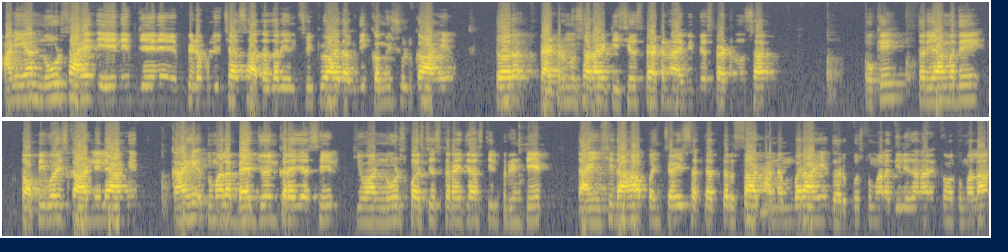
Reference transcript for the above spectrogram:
आणि या नोट्स आहेत एएनएम जेएनएम एमपीडब्ल्यू च्या सात हजार एमसीक्यू आहेत. अगदी कमी शुल्क आहे. तर पॅटर्ननुसार आहे टीसीएस पॅटर्न आयबीपीएस पॅटर्ननुसार. ओके तर यामध्ये टॉपिक वाईज काढलेले आहेत. काय हे तुम्हाला बॅच जॉईन करायची असेल किंवा नोट्स परचेस करायचे असतील प्रिंटेड तर ऐंशी दहा पंचेचाळीस सत्याहत्तर साठ हा नंबर आहे. घरपोच तुम्हाला दिले जाणार आहे किंवा तुम्हाला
